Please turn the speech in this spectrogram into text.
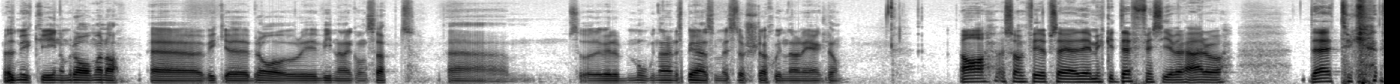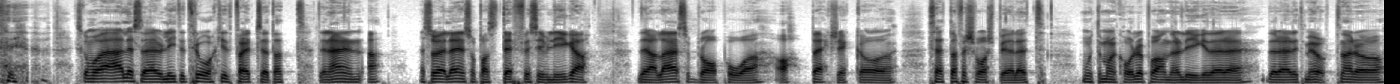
väldigt mycket inom ramarna, vilket är bra och det är vinnande koncept. Så det är väl mognaden i spelen som är största skillnaden egentligen. Ja, som Filip säger, det är mycket defensiver här och det tycker ska man vara ärlig så är det lite tråkigt på ett sätt att den är en, SHL alltså är en så pass defensiv liga där alla är så bra på ja, backchecka och sätta försvarsspelet mot om man kollar på andra ligor där det, där det är lite mer öppnare och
